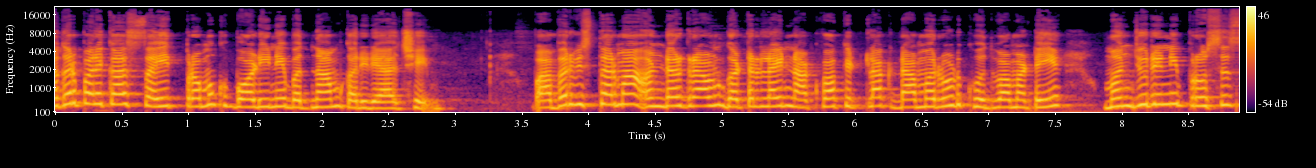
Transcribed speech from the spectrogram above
નગરપાલિકા સહિત પ્રમુખ બોડીને બદનામ કરી રહ્યા છે. બાબર વિસ્તારમાં અંડરગ્રાઉન્ડ ગટર લાઇન નાખવા કેટલાક ડામર રોડ ખોદવા માટે મંજૂરીની પ્રોસેસ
